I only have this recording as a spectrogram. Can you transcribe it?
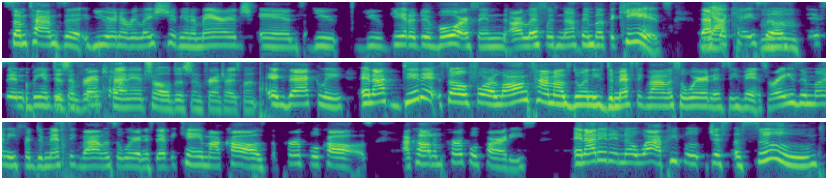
sometimes uh, you're in a relationship, you're in a marriage, and you you get a divorce and are left with nothing but the kids. That's yep. a case of mm-hmm. dis- being disenfranchised. Financial disenfranchisement. Exactly. And I did it. So for a long time, I was doing these domestic violence awareness events, raising money for domestic violence awareness. That became my cause, the purple cause. I called them purple parties. And I didn't know why. People just assumed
